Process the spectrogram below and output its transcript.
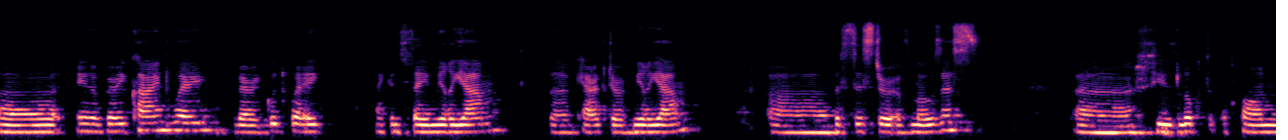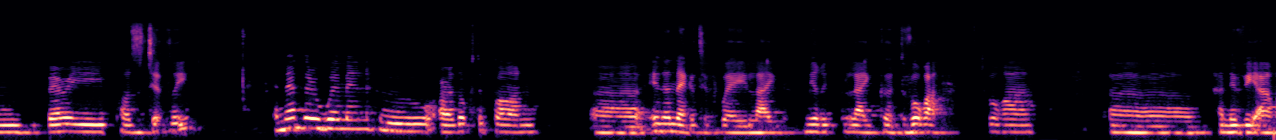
uh, in a very kind way, very good way. I can say Miriam, the character of Miriam, uh, the sister of Moses. Uh, she's looked upon very positively. And then there are women who are looked upon uh, in a negative way, like like uh, Dvorah, Dvorah uh.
